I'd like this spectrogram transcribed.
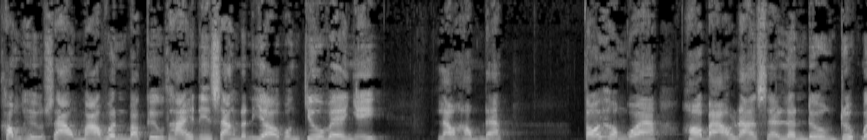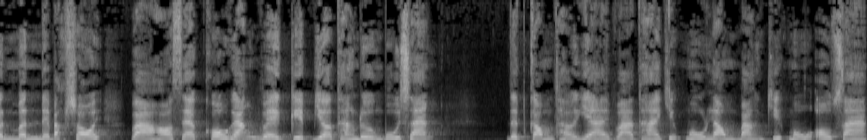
Không hiểu sao Mã Vinh và Kiều Thái đi săn đến giờ vẫn chưa về nhỉ? Lão Hồng đáp, Tối hôm qua, họ bảo là sẽ lên đường trước bình minh để bắt sói và họ sẽ cố gắng về kịp giờ thăng đường buổi sáng. Địch công thở dài và thay chiếc mũ lông bằng chiếc mũ ô sa.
